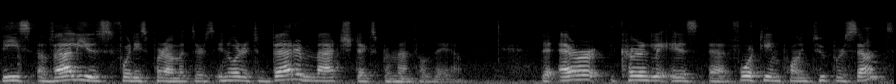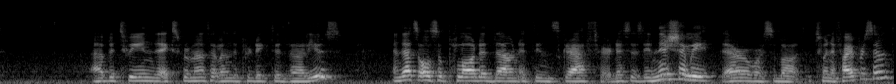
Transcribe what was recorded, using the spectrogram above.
these values for these parameters in order to better match the experimental data. The error currently is 14.2% uh, uh, between the experimental and the predicted values. And that's also plotted down at this graph here. This is initially the error was about 25%,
